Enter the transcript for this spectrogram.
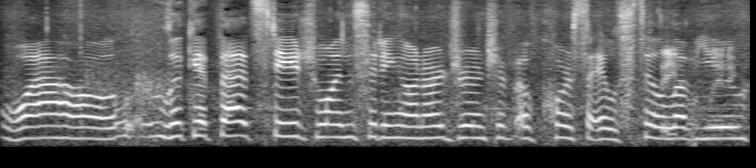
Wow, look at that stage one sitting on our drone ship. Of course, I still Stage love you. landing.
